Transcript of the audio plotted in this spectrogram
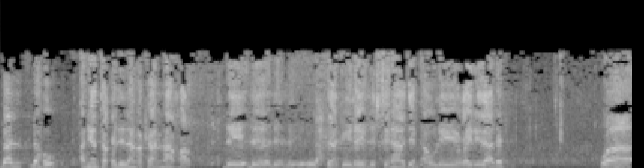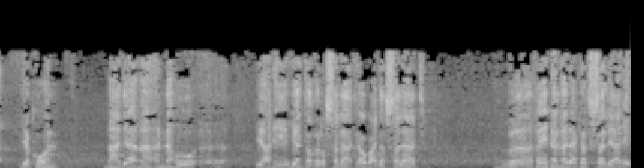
بل له أن ينتقل إلى مكان آخر يحتاج إليه لاستناد أو لغير ذلك. ويكون ما دام أنه يعني ينتظر الصلاة أو بعد الصلاة فإن الملائكة تصلي عليه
